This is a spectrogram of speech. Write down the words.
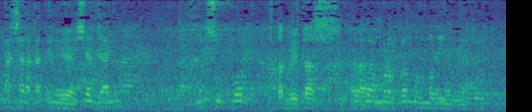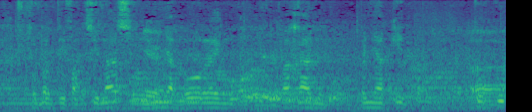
masyarakat Indonesia dan mensupport Stabilitas. uh, program-program pemerintah seperti vaksinasi, Iya. minyak goreng, bahkan penyakit kuku,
